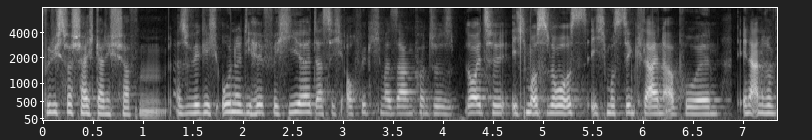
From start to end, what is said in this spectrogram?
würde ich es wahrscheinlich gar nicht schaffen. Also wirklich ohne die Hilfe hier, dass ich auch wirklich mal sagen konnte, Leute, ich muss los, ich muss den Kleinen abholen. In anderen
